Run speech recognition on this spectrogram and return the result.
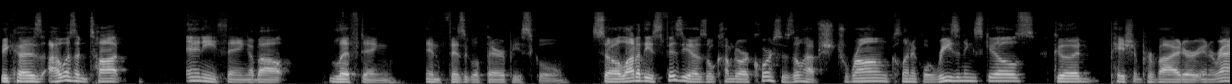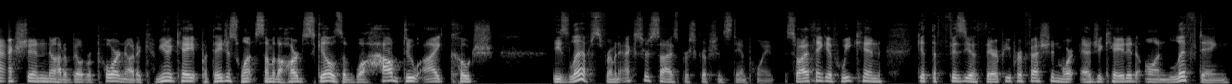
because I wasn't taught anything about lifting in physical therapy school. So a lot of these physios will come to our courses. They'll have strong clinical reasoning skills, good patient provider interaction, know how to build rapport, know how to communicate, but they just want some of the hard skills of well, how do I coach these lifts from an exercise prescription standpoint. So I think if we can get the physiotherapy profession more educated on lifting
